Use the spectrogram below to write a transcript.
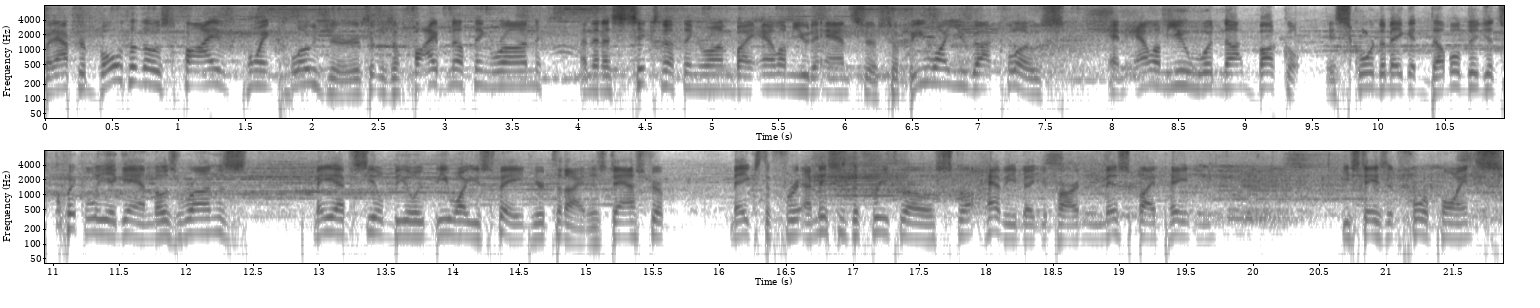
But after both of those five point closures, it was a 5 0 run and then a 6 0 run by LMU to answer. So BYU got close and LMU would not buckle. They scored to make it double digits quickly again. Those runs may have sealed BYU's fate here tonight as Dastrup makes the free, uh, misses the free throw, heavy, beg your pardon, missed by Payton. He stays at four points.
